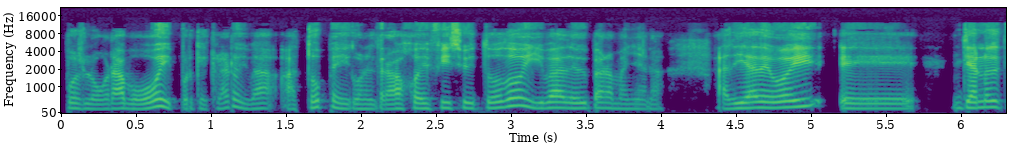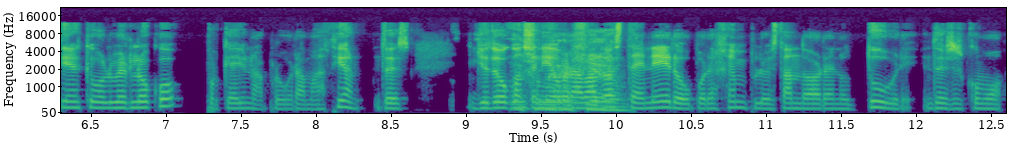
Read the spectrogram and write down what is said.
pues lo grabo hoy, porque claro, iba a tope y con el trabajo de fisio y todo, iba de hoy para mañana. A día de hoy eh, ya no te tienes que volver loco porque hay una programación. Entonces, yo tengo contenido grabado hasta enero, por ejemplo, estando ahora en octubre. Entonces es como,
